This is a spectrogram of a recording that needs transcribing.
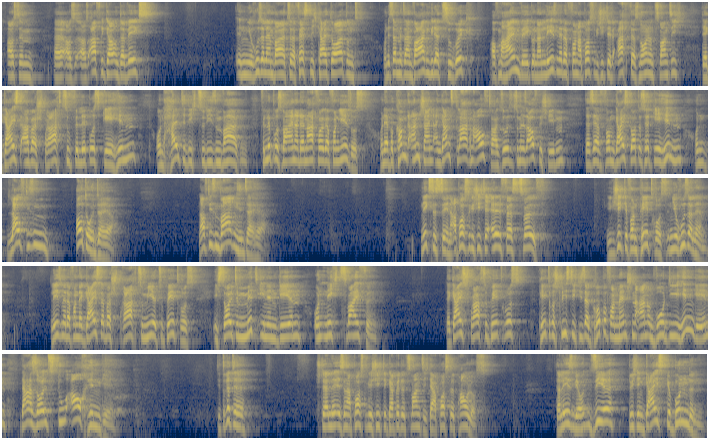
aus, dem, äh, aus, aus Afrika unterwegs. In Jerusalem war er zur Festlichkeit dort und, und ist dann mit seinem Wagen wieder zurück auf dem Heimweg. Und dann lesen wir davon Apostelgeschichte 8, Vers 29. Der Geist aber sprach zu Philippus, geh hin und halte dich zu diesem Wagen. Philippus war einer der Nachfolger von Jesus. Und er bekommt anscheinend einen ganz klaren Auftrag, so ist es zumindest aufgeschrieben, dass er vom Geist Gottes hört, geh hin und lauf diesem Auto hinterher. Lauf diesem Wagen hinterher. Nächste Szene, Apostelgeschichte 11, Vers 12. Die Geschichte von Petrus in Jerusalem. Lesen wir davon, der Geist aber sprach zu mir, zu Petrus, ich sollte mit ihnen gehen und nicht zweifeln. Der Geist sprach zu Petrus, Petrus schließt dich dieser Gruppe von Menschen an und wo die hingehen, da sollst du auch hingehen. Die dritte Stelle ist in Apostelgeschichte Kapitel 20, der Apostel Paulus. Da lesen wir, und siehe, durch den Geist gebunden,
